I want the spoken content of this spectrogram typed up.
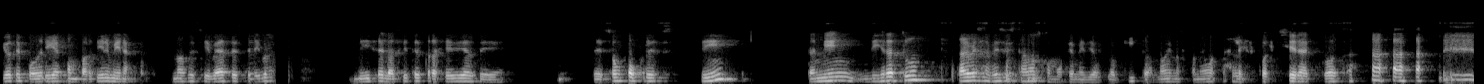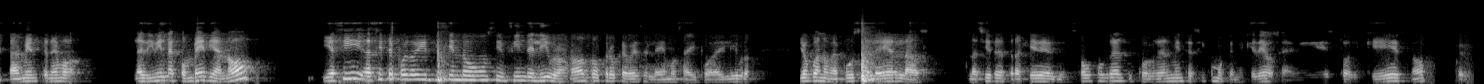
Yo te podría compartir, mira, no sé si veas este libro, dice las siete tragedias de, de Sófocles, ¿sí? También dijeras tú, tal vez a veces estamos como que medio floquitos, ¿no? Y nos ponemos a leer cualquier cosa. También tenemos la Divina Comedia, ¿no? Y así, así te puedo ir diciendo un sinfín de libros, ¿no? No creo que a veces leemos ahí por ahí libros. Yo cuando me puse a leer las, las siete tragedias de Sófocles, pues realmente así como que me quedé, o sea, ¿esto de qué es, no? Pero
